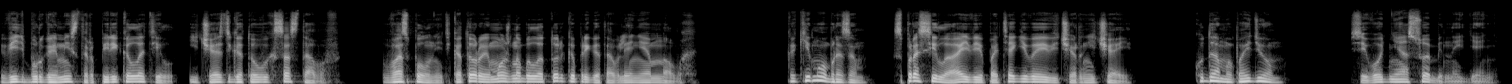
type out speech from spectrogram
Ведь бургомистр переколотил и часть готовых составов, восполнить которые можно было только приготовлением новых. «Каким образом?» – спросила Айви, потягивая вечерний чай. «Куда мы пойдем?» «Сегодня особенный день.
